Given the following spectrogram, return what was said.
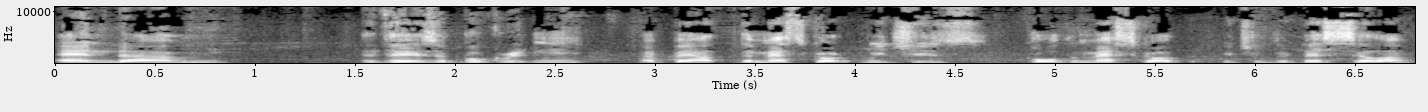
And um, there's a book written about the mascot, which is called The Mascot, which was a bestseller.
